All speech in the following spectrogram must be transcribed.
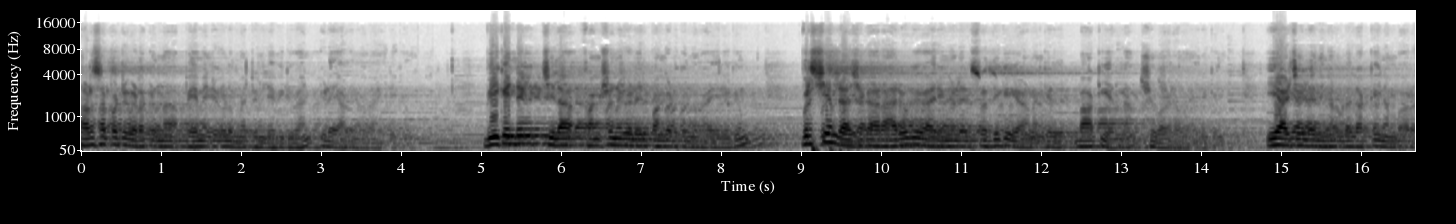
തടസ്സപ്പെട്ട് കിടക്കുന്ന പേയ്മെന്റുകളും മറ്റും ലഭിക്കുവാൻ ഇടയാകുന്നതായിരിക്കും. വീക്കെൻഡിൽ ചില ഫംഗ്ഷനുകളിൽ പങ്കെടുക്കുന്നതായിരിക്കും. വൃശ്യം രാശിക്കാർ ആരോഗ്യകാര്യങ്ങളിൽ ശ്രദ്ധിക്കുകയാണെങ്കിൽ ബാക്കിയെല്ലാം ശുഭകരമായിരിക്കും. ഈ ആഴ്ചയിലെ നിങ്ങളുടെ ലക്കി നമ്പർ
